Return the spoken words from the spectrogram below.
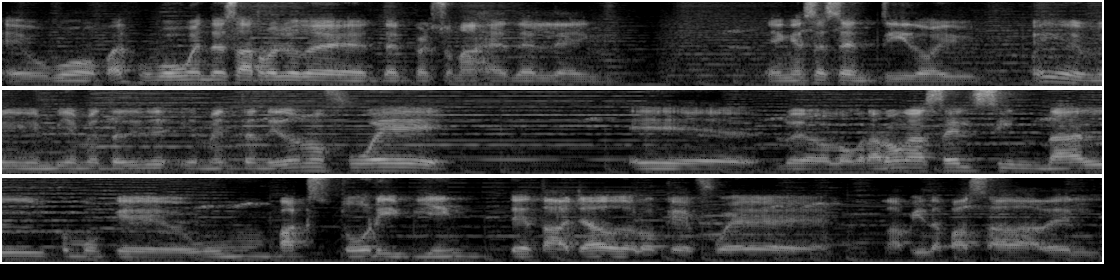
eh, hubo, pues, hubo buen desarrollo del personaje de él en, ese sentido. Y, mi, entendido, no fue. Eh, lo lograron hacer sin dar como que un backstory bien detallado de lo que fue la vida pasada de él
